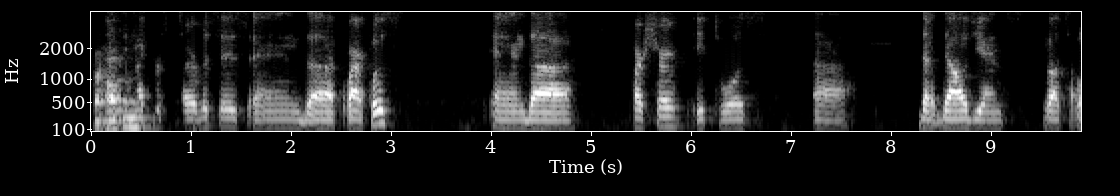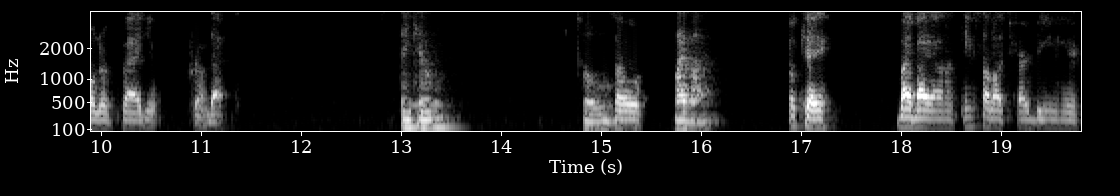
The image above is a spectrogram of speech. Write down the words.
for having microservices and uh, Quarkus. And uh, for sure, it was uh, the, the audience got a lot of value from that. Thank you. So, So, bye bye. okay. Bye bye, Anna. Thanks a lot for being here.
